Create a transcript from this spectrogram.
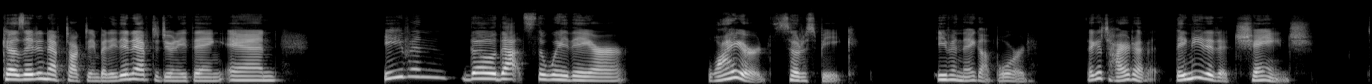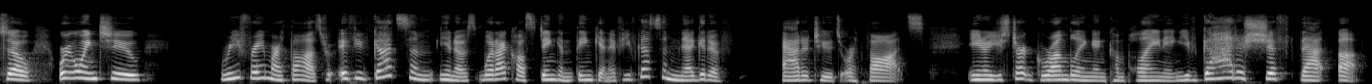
because they didn't have to talk to anybody, they didn't have to do anything. And even though that's the way they are wired, so to speak, even they got bored. They got tired of it. They needed a change. So we're going to reframe our thoughts. If you've got some, you know, what I call stinking thinking, if you've got some negative attitudes or thoughts, you know, you start grumbling and complaining, you've got to shift that up.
